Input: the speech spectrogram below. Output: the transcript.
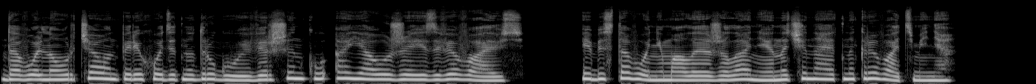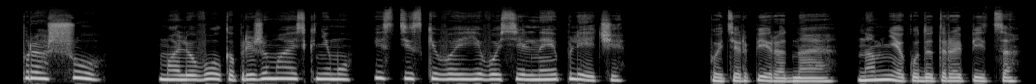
Довольно урча он переходит на другую вершинку, а я уже извиваюсь. И без того немалое желание начинает накрывать меня. «Прошу», — молю волка, прижимаясь к нему и стискивая его сильные плечи. «Потерпи, родная, нам некуда торопиться»,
